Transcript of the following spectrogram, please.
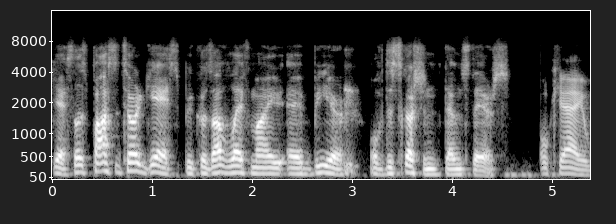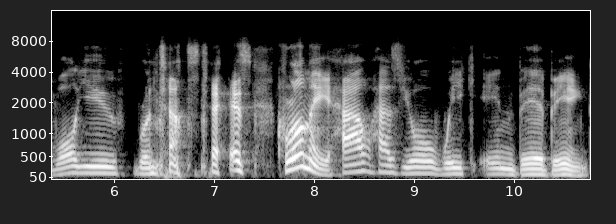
yes, let's pass it to our guest because I've left my uh, beer of discussion downstairs. Okay, while you run downstairs, Crumby, how has your week in beer been?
